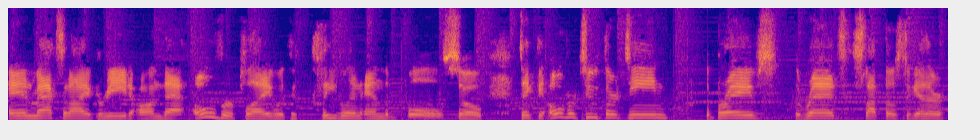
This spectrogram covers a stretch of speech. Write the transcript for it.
And Max and I agreed on that overplay with the Cleveland and the Bulls. So take the over 213, the Braves, the Reds, slap those together.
